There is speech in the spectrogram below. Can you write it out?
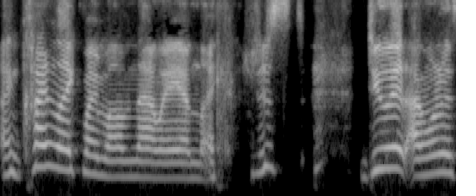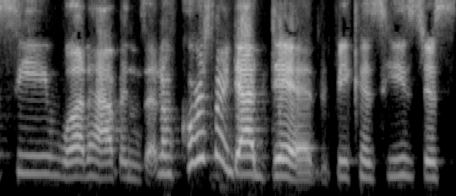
I'm kind of like my mom that way. I'm like, just do it. I want to see what happens. And of course, my dad did because he's just,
